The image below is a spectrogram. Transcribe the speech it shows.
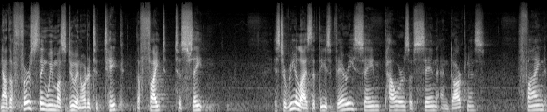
Now, the first thing we must do in order to take the fight to Satan is to realize that these very same powers of sin and darkness find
